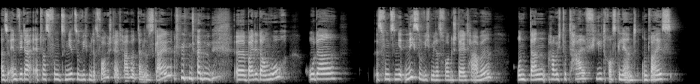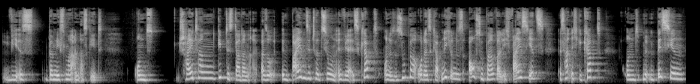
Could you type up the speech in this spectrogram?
Also entweder etwas funktioniert so, wie ich mir das vorgestellt habe, dann ist es geil, dann äh, beide Daumen hoch, oder es funktioniert nicht so, wie ich mir das vorgestellt habe, und dann habe ich total viel draus gelernt und weiß, wie es beim nächsten Mal anders geht. Und Scheitern gibt es da dann, also in beiden Situationen, entweder es klappt und es ist super oder es klappt nicht und es ist auch super, weil ich weiß jetzt, es hat nicht geklappt und mit ein bisschen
